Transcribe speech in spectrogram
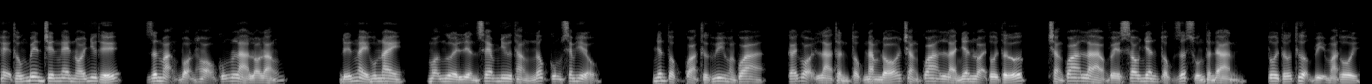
Hệ thống bên trên nghe nói như thế, dân mạng bọn họ cũng là lo lắng. Đến ngày hôm nay, mọi người liền xem như thằng nốc cũng xem hiểu. Nhân tộc quả thực huy hoàng qua, cái gọi là thần tộc năm đó chẳng qua là nhân loại tôi tớ, chẳng qua là về sau nhân tộc rất xuống thần đàn, tôi tớ thượng vị mà thôi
